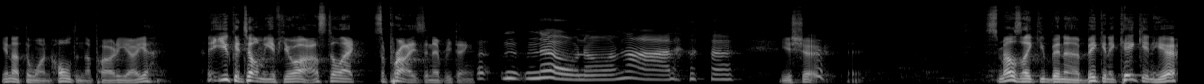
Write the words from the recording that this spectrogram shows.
you're not the one holding the party, are you? You can tell me if you are. I'll still act surprised and everything. Uh, n- no, no, I'm not. You sure? Uh, smells like you've been uh, baking a cake in here.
